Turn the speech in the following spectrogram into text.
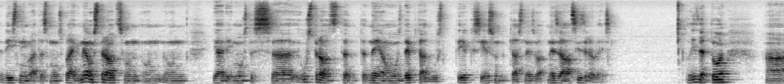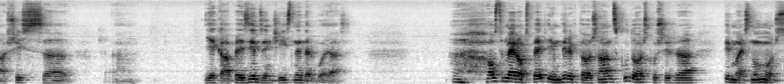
tad īstenībā tas mūs baigi neuztrauc un, un, un ja arī mūs tas uh, uztrauc, tad, tad ne jau mūsu deputāti būs tie, kas ies un tās nezāles izravēs. Līdz ar to uh, šis uh, JKP zirdziņš īsti nedarbojās. Austrumēropas pētījuma direktors Andris Kudors, kurš ir pirmais numurs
